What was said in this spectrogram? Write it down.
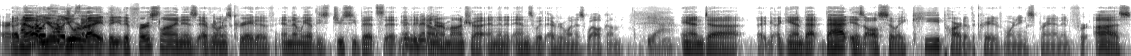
Or uh, how, no, you you, were right. The the first line is everyone Every, is creative, and then we have these juicy bits in, in, our mantra, and then it ends with everyone is welcome. Yeah. And uh, again, that that is also a key part of the Creative Mornings brand. And for us,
